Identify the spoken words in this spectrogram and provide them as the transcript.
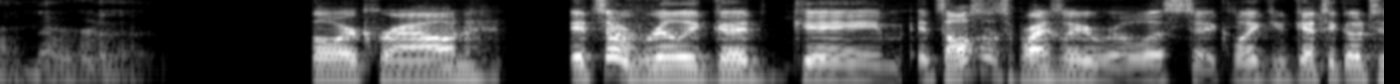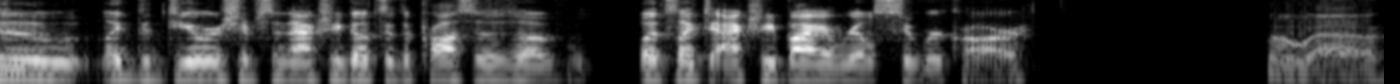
I've never heard of that. Solar Crown. It's a really good game. It's also surprisingly realistic. Like you get to go to like the dealerships and actually go through the process of what it's like to actually buy a real supercar. Oh wow.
